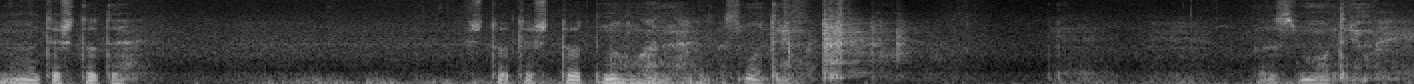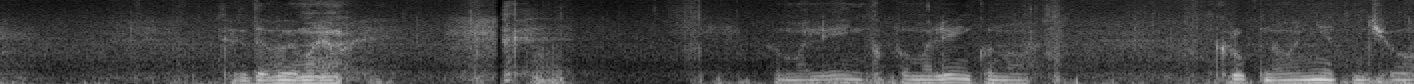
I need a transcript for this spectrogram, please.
Ну, это что-то, что-то, что-то. Ну, ладно, посмотрим. Посмотрим. Когда вымоем. Помаленьку, помаленьку, но крупного нет ничего.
